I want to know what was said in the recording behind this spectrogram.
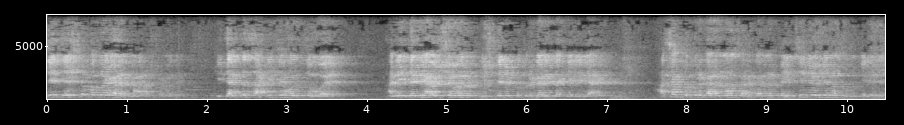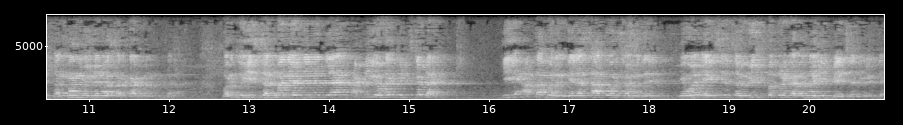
जे ज्येष्ठ पत्रकार आहेत महाराष्ट्रामध्ये की ज्यांचं साठीच्या वरचं वय आहे आणि ज्यांनी आयुष्यभर निष्ठेने पत्रकारिता केलेली आहे अशा पत्रकारांना सरकारनं पेन्शन योजना सुरू केलेली आहे. सन्मान योजना सरकार त्याला. परंतु ही सन्मान योजनेतल्या अटी एवढ्या किचकट आहे की आतापर्यंत गेल्या सात वर्षामध्ये केवळ एकशे सव्वीस पत्रकारांना ही पेन्शन मिळते.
